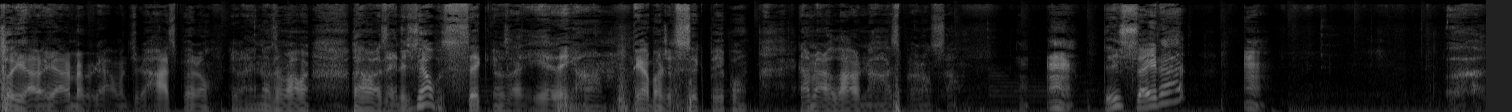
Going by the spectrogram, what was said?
So yeah, yeah, I remember that. I went to the hospital. There was nothing wrong. With I was like, know I was sick? It was like, yeah, they um, they got a bunch of sick people, and I'm not allowed in the hospital. So, Mm-mm. did he say that? Mm. Uh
